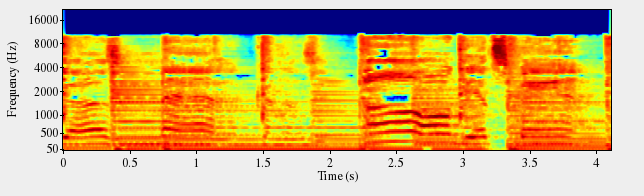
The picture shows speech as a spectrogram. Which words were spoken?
doesn't matter cause it all gets spent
